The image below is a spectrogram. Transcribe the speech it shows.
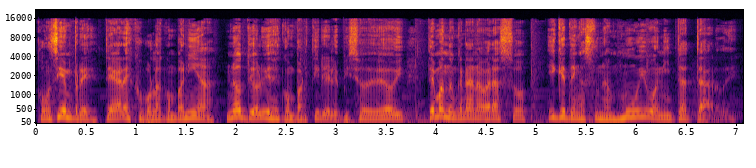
Como siempre, te agradezco por la compañía, no te olvides de compartir el episodio de hoy, te mando un gran abrazo y que tengas una muy bonita tarde.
